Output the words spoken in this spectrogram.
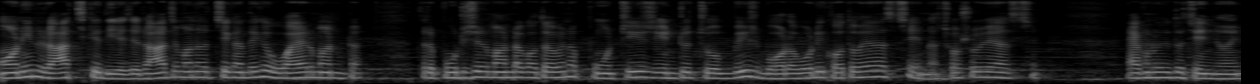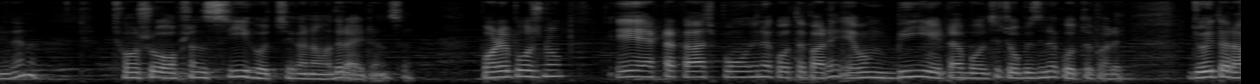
অনিল রাজকে দিয়েছে। রাজ মানে হচ্ছে এখান থেকে ওয়াইয়ের মানটা। তাহলে পঁচিশের মানটা কত হবে না? পঁচিশ ইন্টু চব্বিশ বরাবরই কত হয়ে আসছে না? ছশো হয়ে আসছে। এখনও কিন্তু চেঞ্জ হয়নি, তাই না? ছশো অপশান সি হচ্ছে এখানে আমাদের রাইট অ্যান্সার পরের প্রশ্ন এ একটা কাজ পনেরো দিনে করতে পারে এবং বি এটা বলছে চব্বিশ দিনে করতে পারে। যদি তারা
